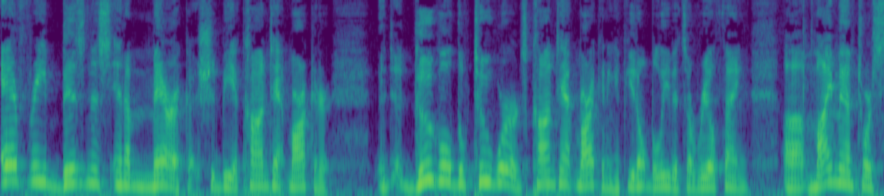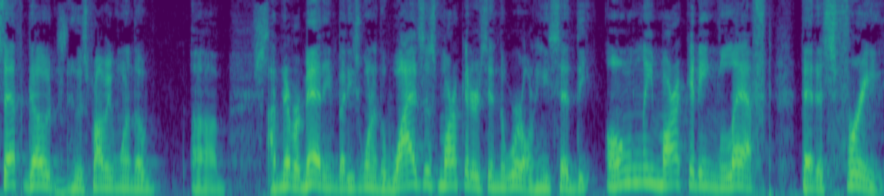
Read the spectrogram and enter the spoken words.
Every business in America should be a content marketer. Google the two words content marketing if you don't believe it's a real thing. Uh, my mentor, Seth Godin, who's probably one of the um, I've never met him, but he's one of the wisest marketers in the world. And he said the only marketing left that is free,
